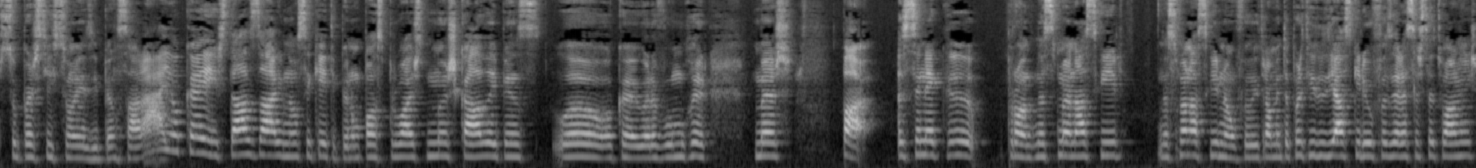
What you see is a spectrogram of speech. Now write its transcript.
superstições e pensar, ai, ok, isto dá azar e não sei o quê. Tipo, eu não passo por baixo de uma escada e penso, uau, ok, agora vou morrer. Mas, pá, a cena é que, pronto, na semana a seguir, na semana a seguir não, foi literalmente a partir do dia a seguir eu fazer essas tatuagens,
